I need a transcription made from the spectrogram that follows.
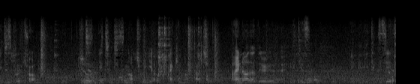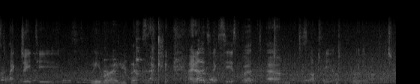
it is virtual. It is, Sure. it, it is not real. I cannot touch it. I know that there, uh, is, it exists like JT. Leroy. Exactly. I know that it exists, but um, it is not real. You cannot touch it.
